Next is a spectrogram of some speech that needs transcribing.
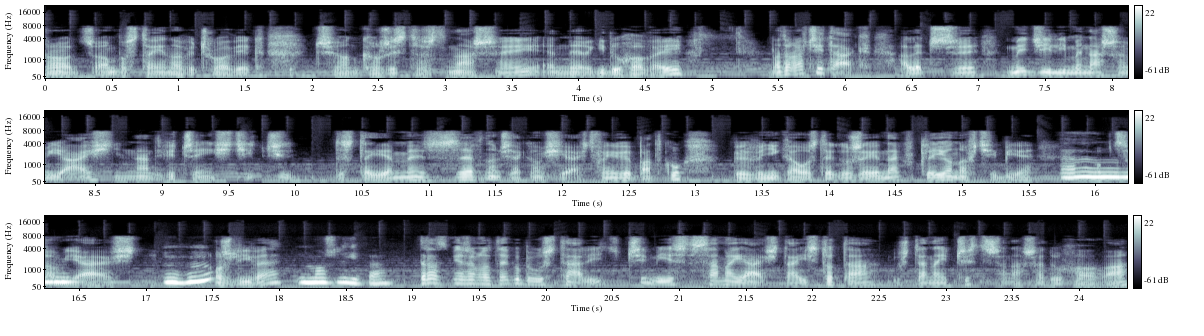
rodzą, powstaje nowy człowiek, czy on korzysta z naszej energii duchowej? No to raczej tak, ale czy my dzielimy naszą jaźń na dwie części, czy dostajemy z zewnątrz jakąś jaźń? W twoim wypadku by wynikało z tego, że jednak wklejono w ciebie Em, obcą jaźń. mhm, Możliwe? możliwe. Teraz zmierzam do tego, by ustalić, czym jest sama jaźń, ta istota, już ta najczystsza nasza duchowa,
